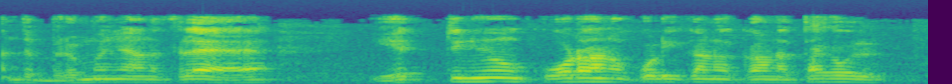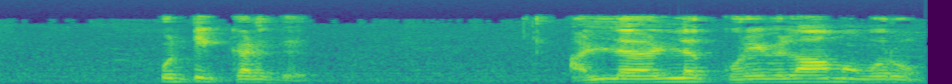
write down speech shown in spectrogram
அந்த பிரம்மஞானத்தில் எத்தனையோ கோடான கோடிக்கணக்கான தகவல் கொட்டி கிடக்கு. அள்ள அள்ள குறைவில்லாமல் வரும்.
